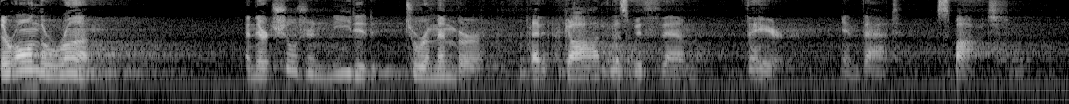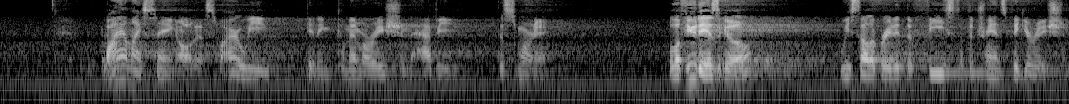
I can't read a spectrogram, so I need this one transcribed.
they're on the run, and their children needed to remember that God was with them there in that spot. Why am I saying all this? Why are we getting commemoration happy this morning? Well, a few days ago, we celebrated the Feast of the Transfiguration.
